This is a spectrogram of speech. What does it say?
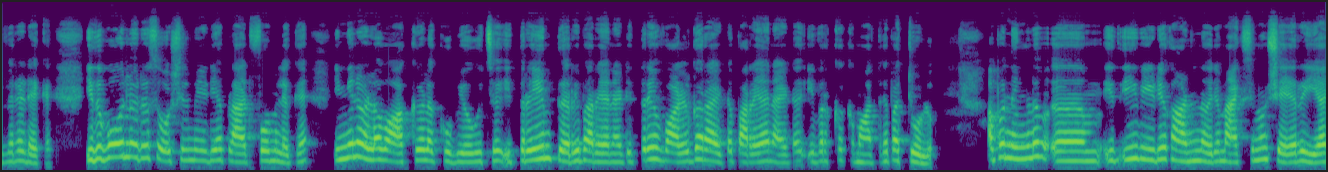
ഇവരുടെയൊക്കെ. ഇതുപോലൊരു സോഷ്യൽ മീഡിയ പ്ലാറ്റ്ഫോമിലൊക്കെ ഇങ്ങനെയുള്ള വാക്കുകളൊക്കെ ഉപയോഗിച്ച് ഇത്രയും തെറി പറയാനായിട്ട് ഇത്രയും വൾഗറായിട്ട് പറയാനായിട്ട് ഇവർക്കൊക്കെ മാത്രമേ പറ്റുള്ളൂ. അപ്പൊ നിങ്ങൾ ഈ വീഡിയോ കാണുന്നവർ മാക്സിമം ഷെയർ ചെയ്യുക.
